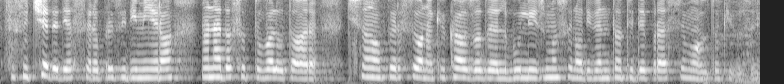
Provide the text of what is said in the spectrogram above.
Se succede di essere presi di mira, non è da sottovalutare. Ci sono persone che a causa del bullismo sono diventati depressi e molto chiusi.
